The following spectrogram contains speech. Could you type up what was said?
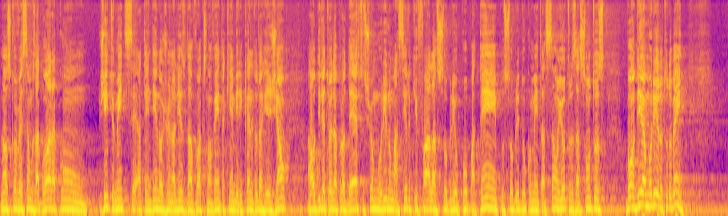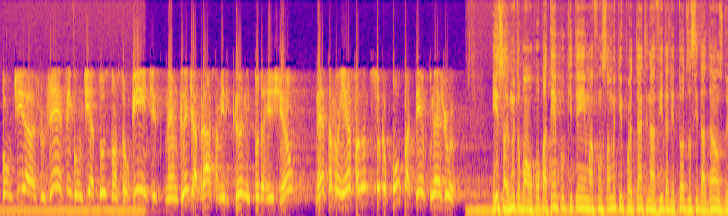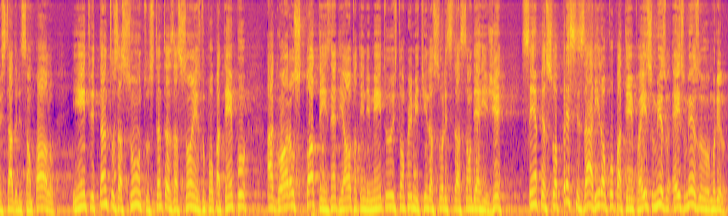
Nós conversamos agora com, gentilmente atendendo ao jornalismo da Vox 90 aqui em Americana e toda a região, ao diretor da Prodesp, o senhor Murilo Macedo, que fala sobre o poupa-tempo, sobre documentação e outros assuntos. Bom dia, Murilo, tudo bem? Bom dia, Jugensen, bom dia a todos os nossos ouvintes, né? um grande abraço americano em toda a região. Nesta manhã falando sobre o poupa-tempo, né, Ju? Isso, é muito bom. O Poupa Tempo que tem uma função muito importante na vida de todos os cidadãos do estado de São Paulo. E entre tantos assuntos, tantas ações do Poupa Tempo, agora os totens né, de autoatendimento estão permitindo a solicitação de RG sem a pessoa precisar ir ao Poupa Tempo. É isso mesmo? É isso mesmo, Murilo?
